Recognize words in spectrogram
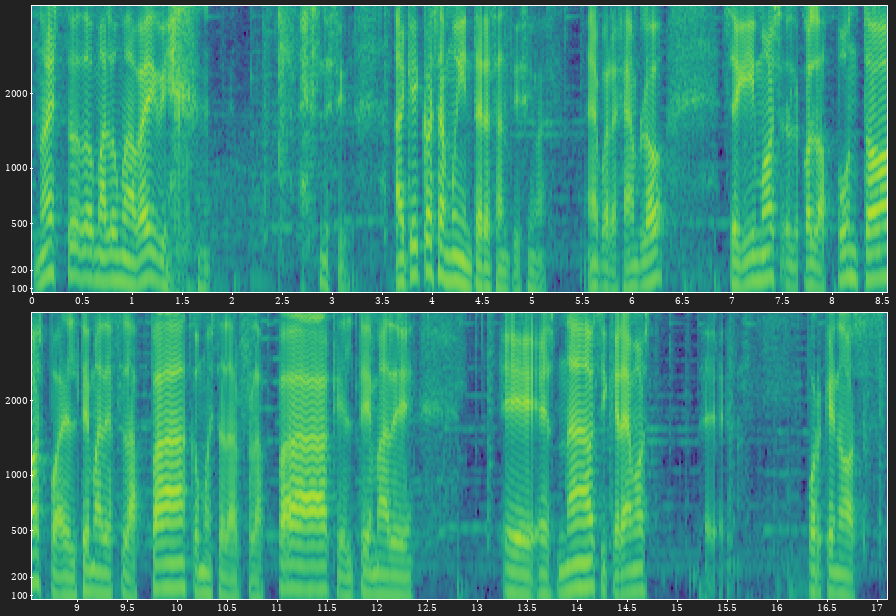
no es todo Maluma Baby. es decir, aquí hay cosas muy interesantísimas. ¿eh? Por ejemplo, seguimos con los puntos, pues el tema de Flatpak, cómo instalar Flatpak, el tema de eh, Snap, si queremos, eh, porque nos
